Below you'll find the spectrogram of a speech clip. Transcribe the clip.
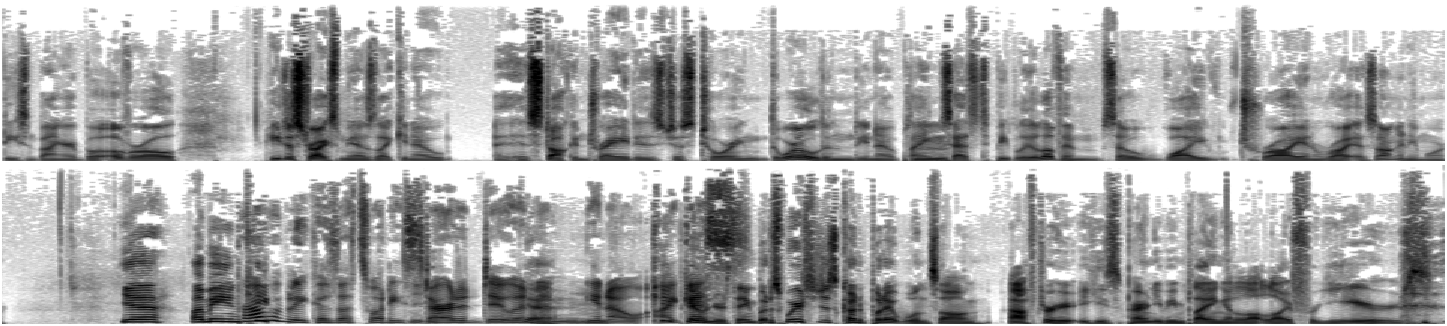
decent banger, but overall, he just strikes me as like you know. His stock in trade is just touring the world and you know playing Hmm. sets to people who love him. So why try and write a song anymore? Yeah, I mean, Probably because that's what he started doing, Yeah. and you know, keep I guess doing your thing. But it's weird to just kind of put out one song after he's apparently been playing it a lot live for years.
